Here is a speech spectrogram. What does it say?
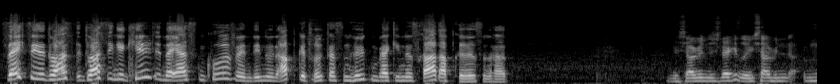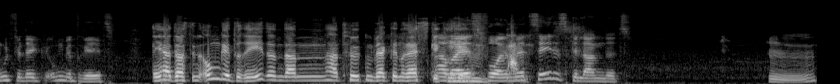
16, du hast, du hast ihn gekillt in der ersten Kurve, indem du ihn abgedrückt hast und Hülkenberg ihm das Rad abgerissen hat. Ich habe ihn nicht weggedrückt, ich habe ihn mutwillig umgedreht. Ja, du hast ihn umgedreht und dann hat Hülkenberg den Rest gegeben. Aber er ist vor dem Mercedes gelandet. Hm.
